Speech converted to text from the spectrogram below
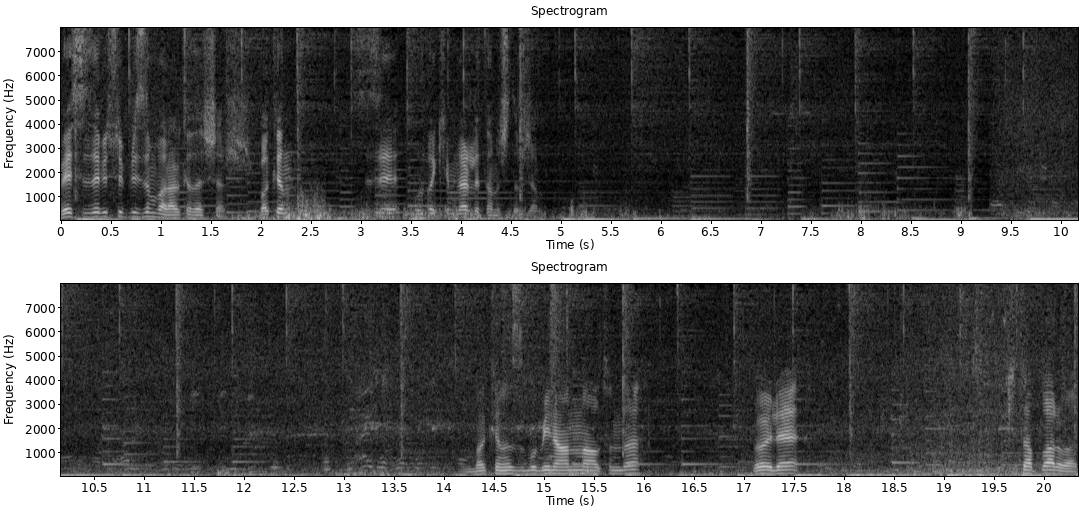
Ve size bir sürprizim var arkadaşlar. Bakın sizi burada kimlerle tanıştıracağım. Bakınız bu binanın altında böyle kitaplar var.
